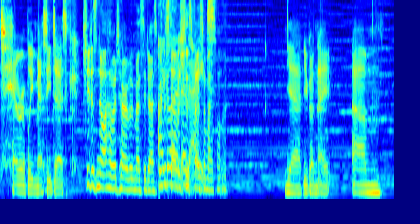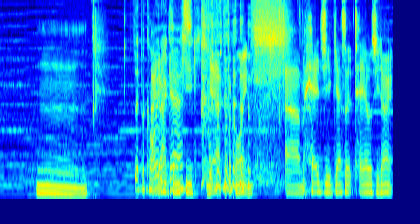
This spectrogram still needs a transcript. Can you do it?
terribly messy desk. She does not have a terribly messy desk. We've I got established an this based on my apartment. Yeah, you got an eight. Um, hmm. Flip a coin, I, don't I guess. think you. Yeah, flip a coin. Um, heads, you guess it. Tails, you don't.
